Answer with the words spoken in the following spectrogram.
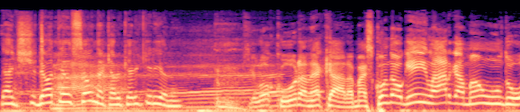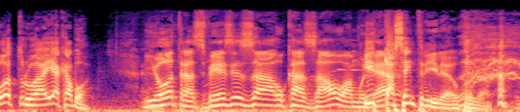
A gente te deu atenção, né? Que era o que ele queria, né? Que loucura, né, cara? Mas quando alguém larga a mão um do outro, aí acabou. E outras vezes a- o casal, a E mulher. tá sem trilha o programa.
